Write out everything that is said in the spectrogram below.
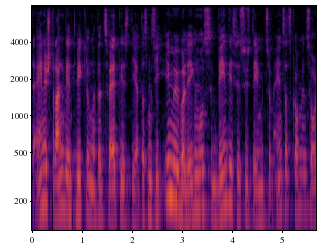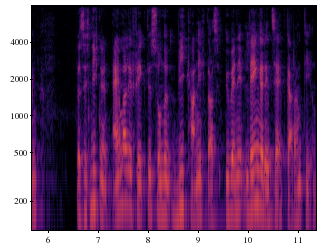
der eine Strang der Entwicklung und der zweite ist der, dass man sich immer überlegen muss, wenn diese Systeme zum Einsatz kommen sollen, dass es nicht nur ein Einmaleffekt ist, sondern wie kann ich das über eine längere Zeit garantieren.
